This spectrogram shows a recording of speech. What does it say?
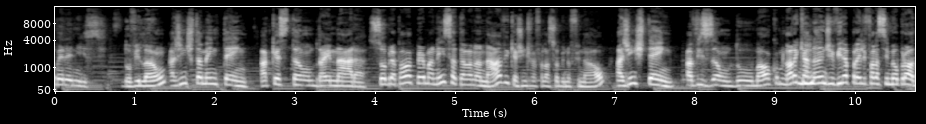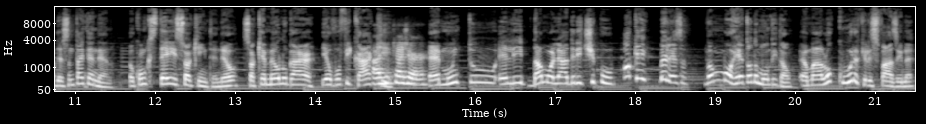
Berenice. Do vilão. A gente também tem a questão da Inara sobre a própria permanência dela na nave, que a gente vai falar sobre no final. A gente tem a visão do Malcolm. Na hora que a Nandi vira pra ele e fala assim: Meu brother, você não tá entendendo. Eu conquistei isso aqui, entendeu? Só que é meu lugar e eu vou ficar aqui. ajar. É muito. Ele dá uma olhada, ele tipo, ok, beleza, vamos morrer todo mundo então. É uma loucura que eles fazem, né?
